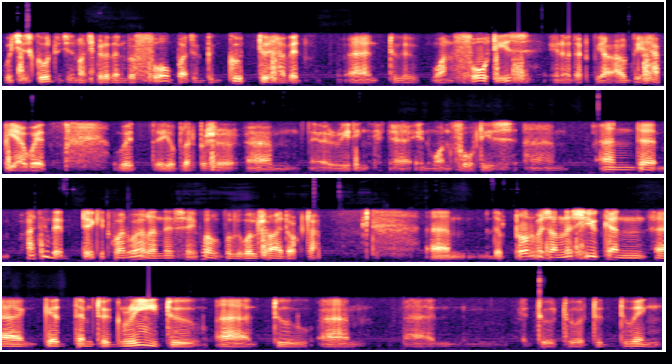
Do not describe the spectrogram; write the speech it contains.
which is good, which is much better than before, but it'd be good to have it uh, to the 140s. You know that we are, I would be happier with with your blood pressure um, uh, reading uh, in 140s. Um, and uh, I think they take it quite well, and they say, "Well, we'll, we'll try, doctor." Um, the problem is unless you can uh, get them to agree to uh, to, um, uh, to to to doing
